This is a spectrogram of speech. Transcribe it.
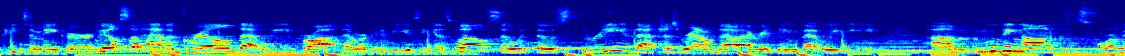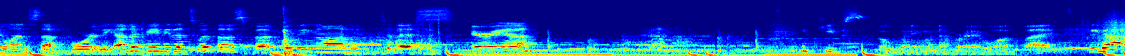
pizza maker. We also have a grill that we brought that we're going to be using as well. So with those three, that just rounds out everything that we need. Um, moving on, this is formula and stuff for the other baby that's with us, but moving on to this area. It keeps opening whenever I walk by. We got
